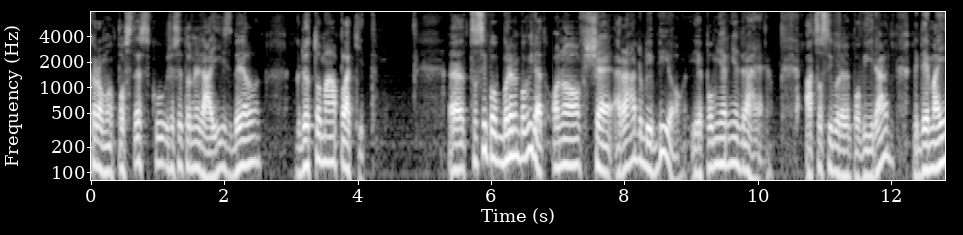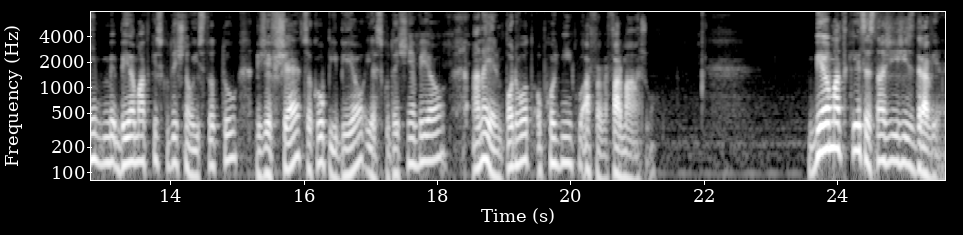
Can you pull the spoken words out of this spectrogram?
krom postesku, že se to nedá jíst, byl, kdo to má platit. E, co si po, budeme povídat, ono vše rádoby bio je poměrně drahé. A co si budeme povídat, kde mají biomatky skutečnou jistotu, že vše, co koupí bio, je skutečně bio a nejen podvod obchodníků a farmářů. Biomatky se snaží žít zdravě.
